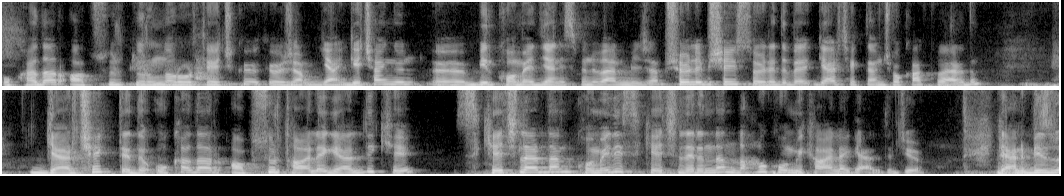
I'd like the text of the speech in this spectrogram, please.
o kadar absürt durumlar ortaya çıkıyor ki hocam. Yani geçen gün e, bir komedyen ismini vermeyeceğim. Şöyle bir şey söyledi ve gerçekten çok hak verdim. Gerçek dedi o kadar absürt hale geldi ki skeçlerden, komedi skeçlerinden daha komik hale geldi diyor. Yani biz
